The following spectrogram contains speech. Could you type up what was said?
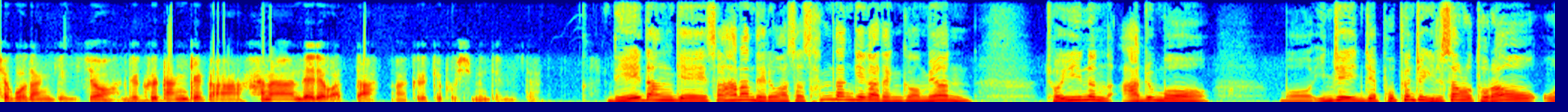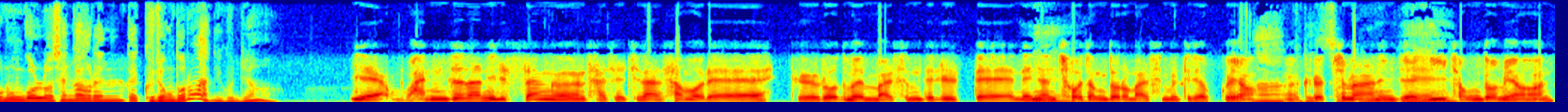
최고 단계이죠. 이제 그 단계가 하나 내려왔다. 아, 그렇게 보시면 됩니다. 네 단계에서 하나 내려와서 3단계가 된 거면 저희는 아주 뭐, 뭐, 이제 이제 보편적 일상으로 돌아오는 걸로 생각을 했는데 그 정도는 아니군요. 예, 완전한 일상은 사실 지난 3월에 그 로드맵 말씀드릴 때 내년 예. 초 정도로 말씀을 드렸고요. 아, 어, 그렇지만 이제 예. 이 정도면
